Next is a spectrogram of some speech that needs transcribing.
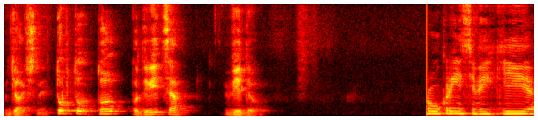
вдячний. Тобто, то подивіться відео. Про українців, які е,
